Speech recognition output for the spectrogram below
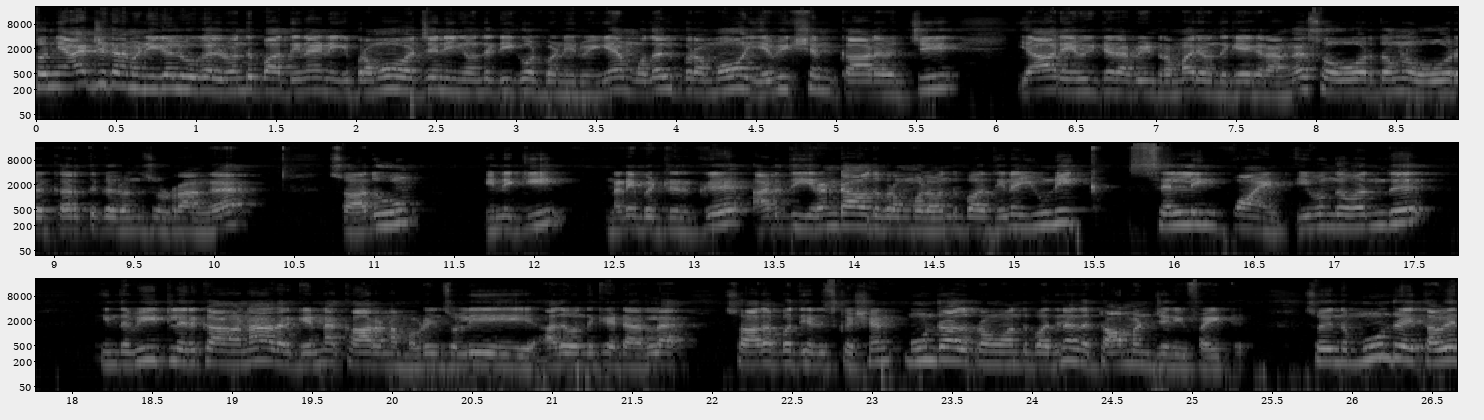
ஸோ ஞாயிற்றுக்கிழமை நிகழ்வுகள் வந்து பார்த்தீங்கன்னா இன்றைக்கி ப்ரொமோ வச்சு நீங்கள் வந்து டீகோட் பண்ணிடுவீங்க முதல் ப்ரமோ எவிக்ஷன் கார்டை வச்சு யார் எவிக்டட் அப்படின்ற மாதிரி வந்து கேட்குறாங்க ஸோ ஒவ்வொருத்தவங்களும் ஒவ்வொரு கருத்துக்கள் வந்து சொல்கிறாங்க ஸோ அதுவும் இன்றைக்கி நடைபெற்றிருக்கு. அடுத்து இரண்டாவது ப்ரமோவில் வந்து பார்த்தீங்கன்னா யூனிக் செல்லிங் பாயிண்ட் இவங்க வந்து இந்த வீட்டில் இருக்காங்கன்னா அதற்கு என்ன காரணம் அப்படின்னு சொல்லி அதை வந்து கேட்டார்ல. ஸோ அதை பற்றிய டிஸ்கஷன் மூன்றாவது ப்ரமோ வந்து பார்த்தீங்கன்னா இந்த Tom and Jerry fight so இந்த மூன்றை தவிர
